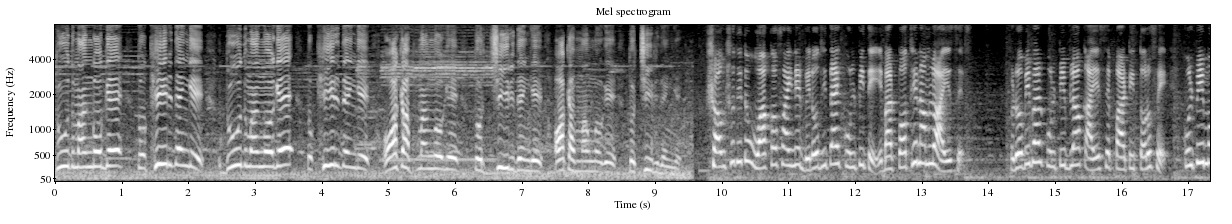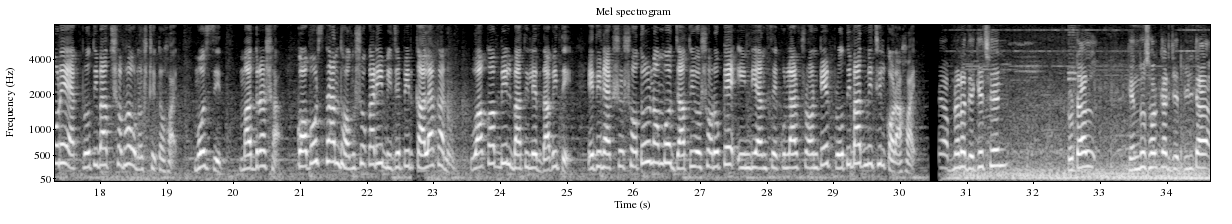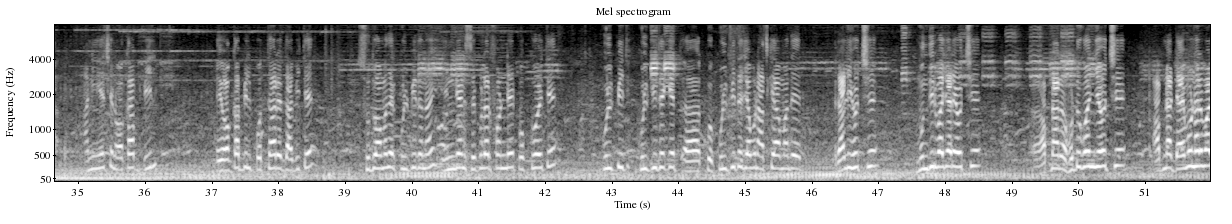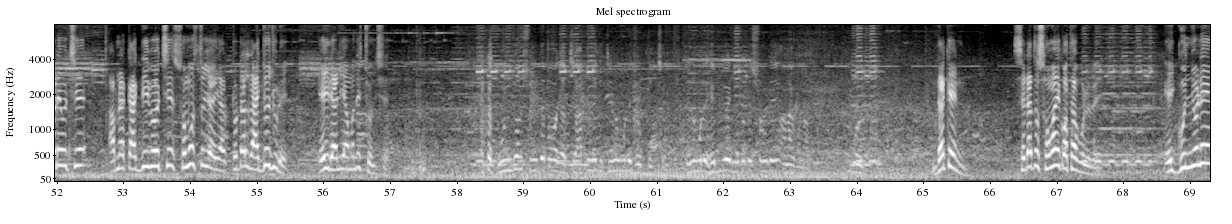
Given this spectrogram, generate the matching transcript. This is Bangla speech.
दूध मांगोगे तो खीर देंगे दूध मांगोगे तो खीर देंगे औकफ मांगोगे तो चीर देंगे औकफ मांगोगे तो चीर देंगे সংশোধিত ওয়াক অফ আইনের বিরোধিতায় কুলপিতে এবার পথে নামল আইএসএফ রবিবার কুলপি ব্লক আইএসএফ পার্টির তরফে কুলপি মোড়ে এক প্রতিবাদ সভা অনুষ্ঠিত হয় মসজিদ মাদ্রাসা কবরস্থান ধ্বংসকারী বিজেপির কালা কানুন ওয়াকফ বিল বাতিলের দাবিতে এদিন একশো সতেরো নম্বর জাতীয় সড়কে ইন্ডিয়ান সেকুলার ফ্রন্টের প্রতিবাদ মিছিল করা হয়। আপনারা দেখেছেন, টোটাল কেন্দ্র সরকার যে বিলটা আনিয়েছেন, অকাপ বিল, এই অকাপ বিল প্রত্যাহারের দাবিতে শুধু আমাদের কুলপিতে নয়, ইন্ডিয়ান সেকুলার ফান্ডের পক্ষ হইতে কুলপি কুলপি থেকে কুলপিতে যেমন আজকে আমাদের র্যালি হচ্ছে মন্দির বাজারে হচ্ছে আপনার হটুগঞ্জে হচ্ছে, আপনার ডায়মন্ড হারবারে হচ্ছে আপনার কাকদ্বীপে হচ্ছে সমস্ত জায়গায় টোটাল রাজ্য জুড়ে এই র্যালি আমাদের চলছে। একটা গুঞ্জন শুনতে পাওয়া যাচ্ছে আপনি নাকি তৃণমূলে যোগ দিচ্ছেন। তৃণমূলের হেভিওয়েট নেতাদের সঙ্গে আনাগোনা। দেখেন সেটা তো সময় কথা বলবে। এই গুঞ্জনে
